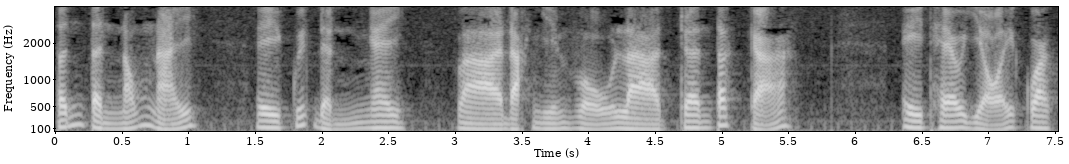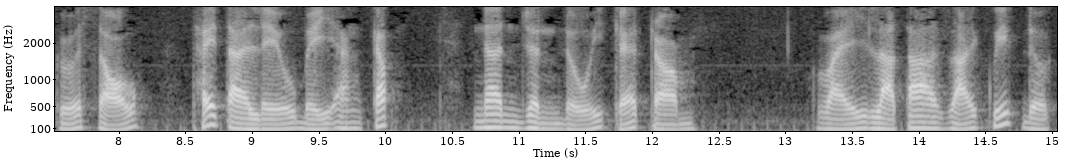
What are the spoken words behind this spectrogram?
Tính tình nóng nảy, y quyết định ngay và đặt nhiệm vụ là trên tất cả. Y theo dõi qua cửa sổ, thấy tài liệu bị ăn cắp, nên rình đuổi kẻ trộm. Vậy là ta giải quyết được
